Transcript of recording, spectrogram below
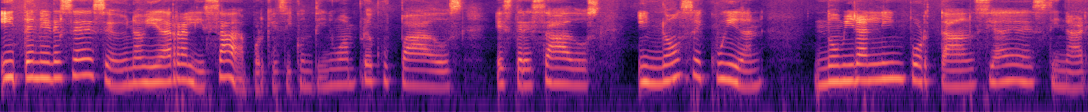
y tener ese deseo de una vida realizada, porque si continúan preocupados, estresados y no se cuidan, no miran la importancia de destinar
